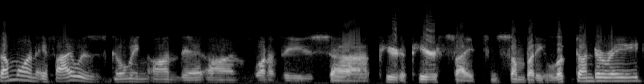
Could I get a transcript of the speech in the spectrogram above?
someone, if I was going on the on one of these uh, peer-to-peer sites and somebody looked underage,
